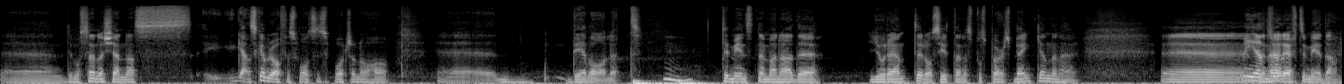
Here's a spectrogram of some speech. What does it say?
Eh, det måste ändå kännas ganska bra för Swansea-supportrarna att ha eh, det valet. Mm. Inte minst när man hade Jorente då sittandes på Spurs-bänken den här, eh, jag den här tror- eftermiddagen.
